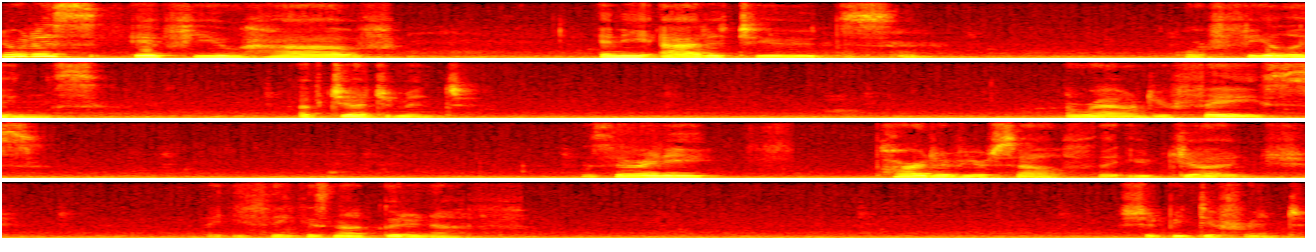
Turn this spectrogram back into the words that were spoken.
Notice if you have any attitudes or feelings of judgment around your face? Is there any part of yourself that you judge, that you think is not good enough, should be different?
